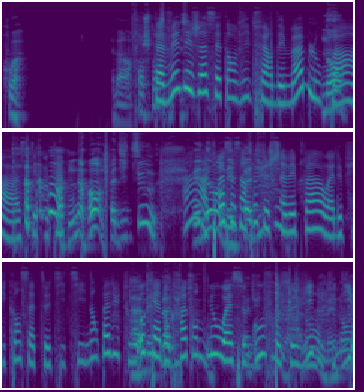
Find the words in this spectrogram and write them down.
Quoi?» Et bah, alors franchement, Tu avais c'était déjà cette envie de faire des meubles ou non, pas à cette époque-là? non, pas du tout, mais Ah, tu non, vois, mais ça, c'est un truc que je tout. savais pas, ouais, depuis quand ça te titille? Non, pas du tout. Ah OK, donc raconte-nous, ouais, ce gouffre, ce Ah vide non, où tu dis:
